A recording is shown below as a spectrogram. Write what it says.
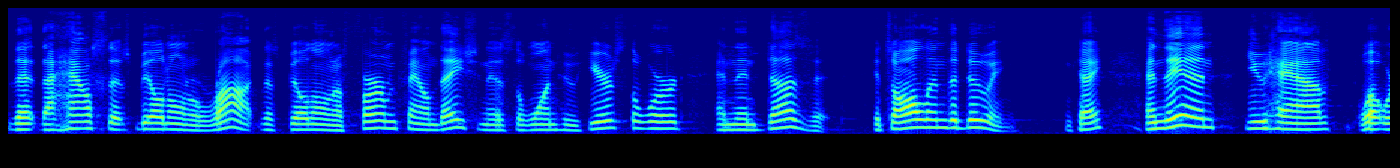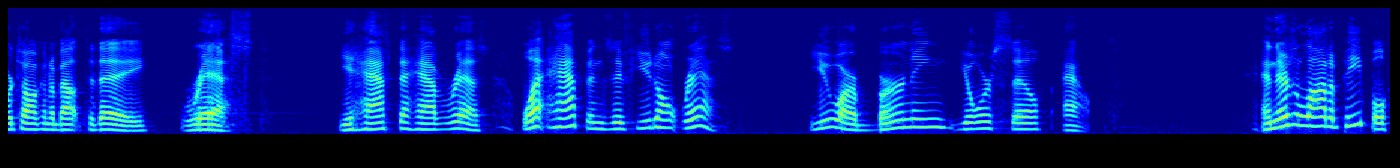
that the house that's built on a rock, that's built on a firm foundation, is the one who hears the word and then does it. It's all in the doing. Okay? And then you have what we're talking about today rest. You have to have rest. What happens if you don't rest? you are burning yourself out. And there's a lot of people,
